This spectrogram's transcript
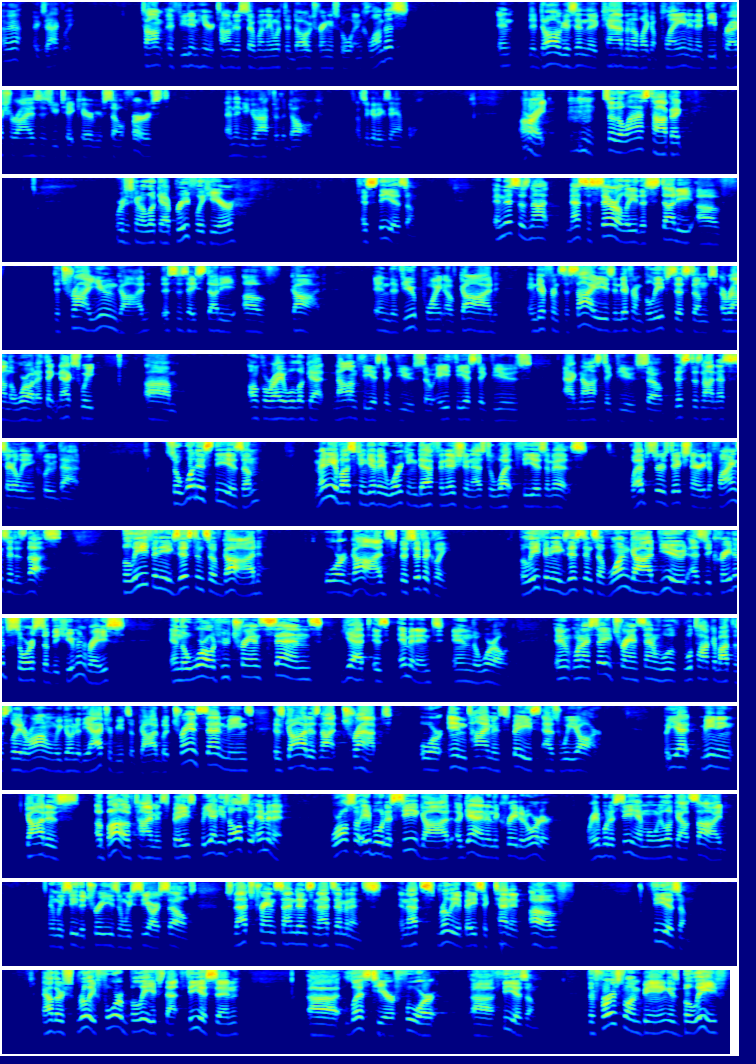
Oh, yeah, exactly. Tom, if you didn't hear, Tom just said when they went to dog training school in Columbus, and the dog is in the cabin of like a plane and it depressurizes, you take care of yourself first, and then you go after the dog. That's a good example. All right, so the last topic we're just going to look at briefly here is theism. And this is not necessarily the study of the triune God. This is a study of God and the viewpoint of God in different societies and different belief systems around the world. I think next week, um, Uncle Ray will look at non theistic views, so atheistic views, agnostic views. So this does not necessarily include that. So, what is theism? Many of us can give a working definition as to what theism is. Webster's dictionary defines it as thus belief in the existence of God, or God specifically. Belief in the existence of one God viewed as the creative source of the human race and the world who transcends yet is immanent in the world. And when I say transcend, we'll, we'll talk about this later on when we go into the attributes of God, but transcend means is God is not trapped or in time and space as we are. But yet, meaning God is above time and space, but yet he's also immanent. We're also able to see God again in the created order. We're able to see him when we look outside and we see the trees and we see ourselves. So that's transcendence and that's immanence. And that's really a basic tenet of theism. Now, there's really four beliefs that Thiessen uh, list here for uh, theism. The first one being is belief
